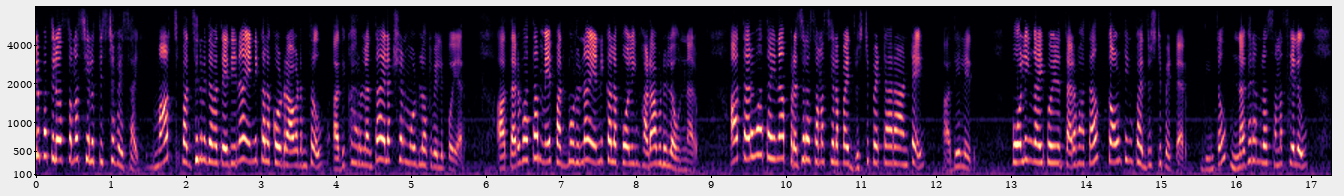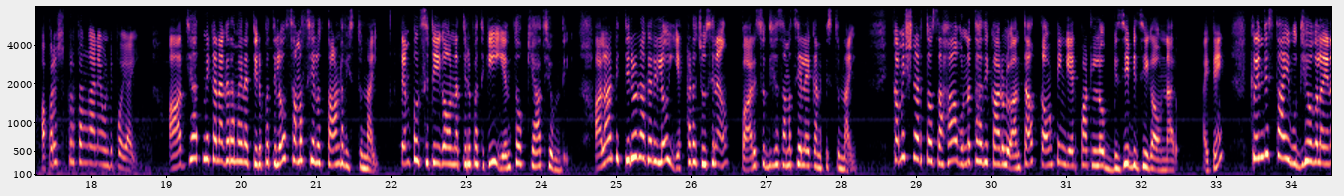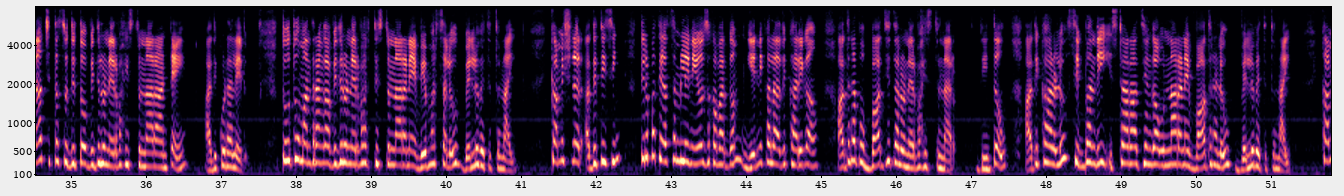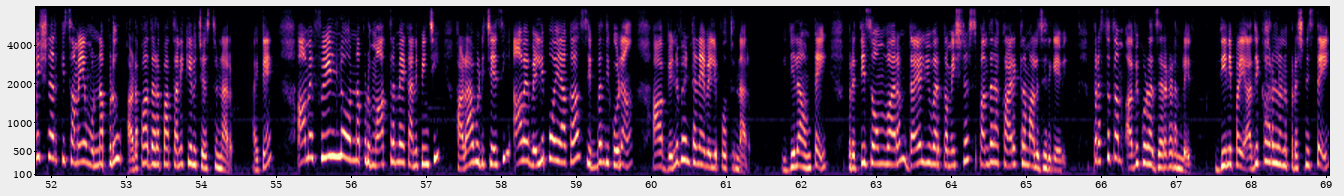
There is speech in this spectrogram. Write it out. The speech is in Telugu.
తిరుపతిలో సమస్యలు తిష్టవేశాయి. మార్చ్ పద్దెనిమిదవ తేదీన ఎన్నికల కోడ్ రావడంతో అధికారులంతా ఎలక్షన్ మోడ్లోకి వెళ్ళిపోయారు ఆ తర్వాత మే పదమూడున ఎన్నికల పోలింగ్ హడావుడిలో ఉన్నారు. ఆ తర్వాత అయినా ప్రజల సమస్యలపై దృష్టి పెట్టారా అంటే అదే లేదు. పోలింగ్ అయిపోయిన తర్వాత కౌంటింగ్ పై దృష్టి పెట్టారు. దీంతో నగరంలో సమస్యలు అపరిష్కృతంగానే ఉండిపోయాయి. ఆధ్యాత్మిక నగరమైన తిరుపతిలో సమస్యలు తాండవిస్తున్నాయి. టెంపుల్ సిటీగా ఉన్న తిరుపతికి ఎంతో ఖ్యాతి ఉంది. అలాంటి తిరునగరిలో ఎక్కడ చూసినా పారిశుద్ధ్య సమస్యలే కనిపిస్తున్నాయి. కమిషనర్తో సహా ఉన్నతాధికారులు అంతా కౌంటింగ్ ఏర్పాట్లలో బిజీ బిజీగా ఉన్నారు. అయితే క్రింది స్థాయి ఉద్యోగులైన చిత్తశుద్ధితో విధులు నిర్వహిస్తున్నారా అంటే అది కూడా లేదు. తూతూ మంత్రంగా విధులు నిర్వర్తిస్తున్నారనే విమర్శలు వెల్లువెత్తుతున్నాయి. కమిషనర్ అదితి సింగ్ తిరుపతి అసెంబ్లీ నియోజకవర్గం ఎన్నికల అధికారిగా అదనపు బాధ్యతలు నిర్వహిస్తున్నారు. దీంతో అధికారులు సిబ్బంది ఇష్టారాజ్యంగా ఉన్నారనే వాదనలు వెల్లువెత్తుతున్నాయి. కమిషనర్కి సమయం ఉన్నప్పుడు అడపాదడపా తనిఖీలు చేస్తున్నారు. అయితే ఆమె ఫీల్డ్లో ఉన్నప్పుడు మాత్రమే కనిపించి హడావిడి చేసి ఆమె వెళ్ళిపోయాక సిబ్బంది కూడా ఆ వెనువెంటనే వెళ్ళిపోతున్నారు. ఇదిలా ఉంటే ప్రతి సోమవారం డయల్ యువర్ కమిషనర్ స్పందన కార్యక్రమాలు జరిగేవి. ప్రస్తుతం అవి కూడా జరగడం లేదు. దీనిపై అధికారులను ప్రశ్నిస్తే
